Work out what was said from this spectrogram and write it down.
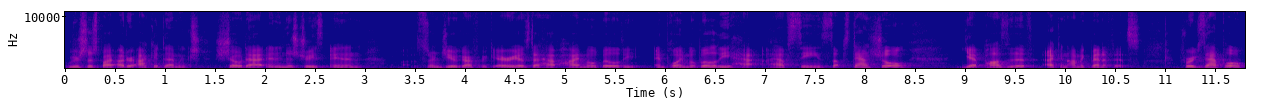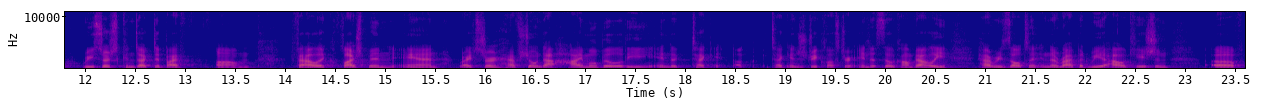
research by other academics show that in industries in certain geographic areas that have high mobility, employee mobility, ha- have seen substantial yet positive economic benefits. For example, research conducted by um, Fleischman, and Rebitzer have shown that high mobility in the tech, uh, tech industry cluster in the Silicon Valley have resulted in the rapid reallocation of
